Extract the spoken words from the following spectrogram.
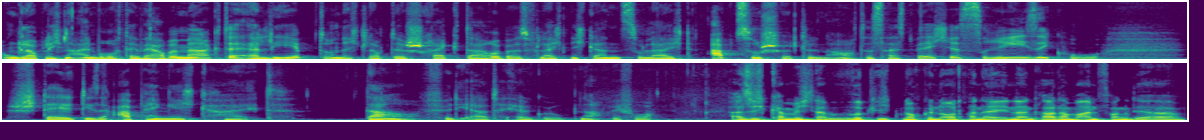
unglaublichen Einbruch der Werbemärkte erlebt. Und ich glaube, der Schreck darüber ist vielleicht nicht ganz so leicht abzuschütteln auch. Das heißt, welches Risiko stellt diese Abhängigkeit dar für die RTL Group nach wie vor? Also ich kann mich da wirklich noch genau daran erinnern, gerade am Anfang der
